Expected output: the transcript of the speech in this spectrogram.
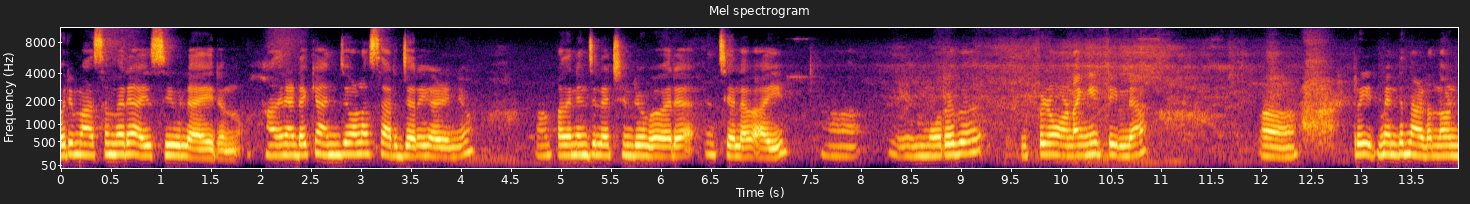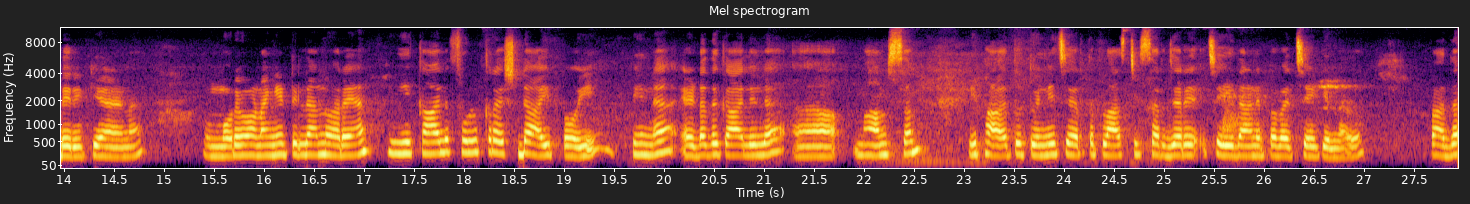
ഒരു മാസം വരെ ഐ സിയുലായിരുന്നു അതിനിടയ്ക്ക് അഞ്ചോളം സർജറി കഴിഞ്ഞു. പതിനഞ്ച് ലക്ഷം രൂപ വരെ ചിലവായി. മുറിവ് ഇപ്പോഴും ഉണങ്ങിയിട്ടില്ല. ട്രീറ്റ്മെന്റ് നടന്നുകൊണ്ടിരിക്കുകയാണ് മുറിവ് ഉണങ്ങിയിട്ടില്ല എന്ന് പറയാൻ ഈ കാൽ ഫുൾ ക്രഷ്ഡ് ആയിപ്പോയി. പിന്നെ ഇടത് കാലിൽ മാംസം ഈ ഭാഗത്ത് തുന്നി ചേർത്ത് പ്ലാസ്റ്റിക് സർജറി ചെയ്താണ് ഇപ്പോൾ വച്ചേക്കുന്നത്. അപ്പം അത്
